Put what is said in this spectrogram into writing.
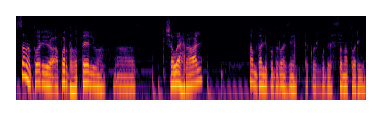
санаторію, апарт-готелю, шале Грааль. Там далі по дорозі також буде санаторій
